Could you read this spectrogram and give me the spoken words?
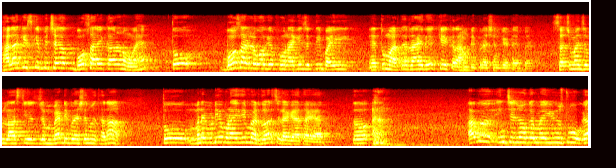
हालाँकि इसके पीछे बहुत सारे कारण हुए हैं। तो बहुत सारे लोगों के फ़ोन आए कि, जगदीप भाई तुम आते राय दे के करा हम डिप्रेशन के टाइम पर सच में जब लास्ट ईयर जब मैं डिप्रेशन में था ना तो मैंने वीडियो बनाई थी, मैं हरिद्वार चला गया था यार। तो अब इन चीज़ों के मैं यूज़ टू हो गया।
